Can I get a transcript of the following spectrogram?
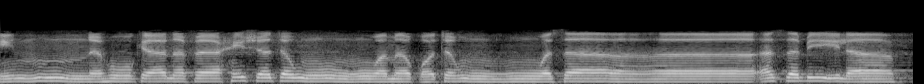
إِنَّهُ كَانَ فَاحِشَةً وَمَقْتًا وَسَاءَ سَبِيلًا.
